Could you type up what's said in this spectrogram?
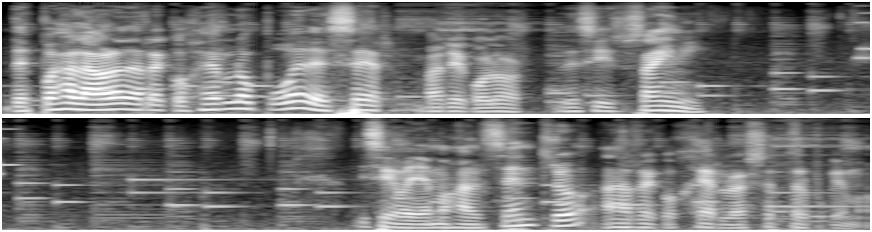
Después a la hora de recogerlo puede ser variocolor, es decir, shiny. Dice que vayamos al centro a recogerlo, al sector Pokémon.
